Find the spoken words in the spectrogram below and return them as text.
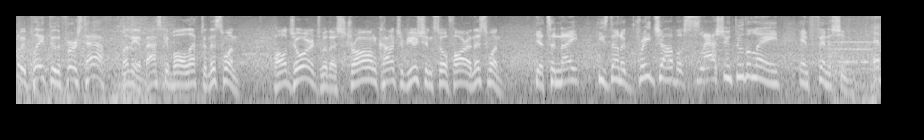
And we played through the first half. Plenty of basketball left in this one. Paul George with a strong contribution so far in this one. Yeah, tonight he's done a great job of slashing through the lane and finishing. And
